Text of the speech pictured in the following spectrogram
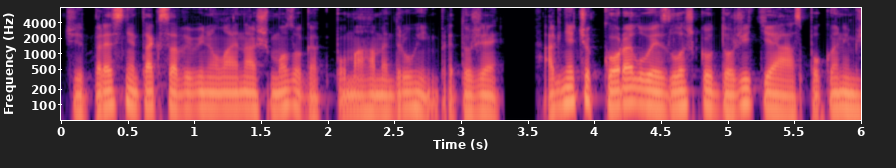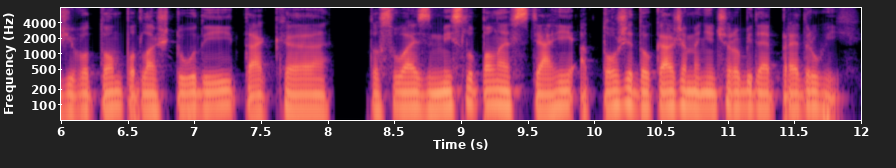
Čiže presne tak sa vyvinul aj náš mozog, ak pomáhame druhým, pretože ak niečo koreluje s dĺžkou dožitia a spokojným životom podľa štúdií, tak e, to sú aj zmysluplné vzťahy a to, že dokážeme niečo robiť aj pre druhých.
